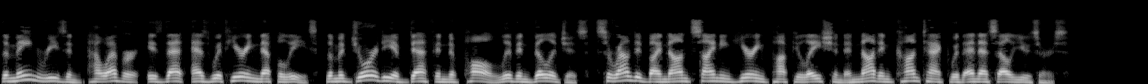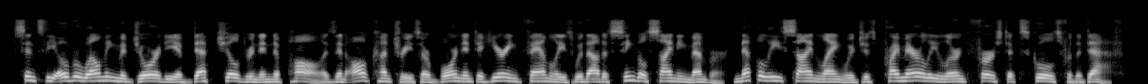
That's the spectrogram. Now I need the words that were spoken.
The main reason, however, is that, as with hearing Nepalese, the majority of deaf in Nepal live in villages, surrounded by non-signing hearing population and not in contact with NSL users. Since the overwhelming majority of deaf children in Nepal as in all countries are born into hearing families without a single signing member, Nepalese Sign Language is primarily learned first at schools for the deaf.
